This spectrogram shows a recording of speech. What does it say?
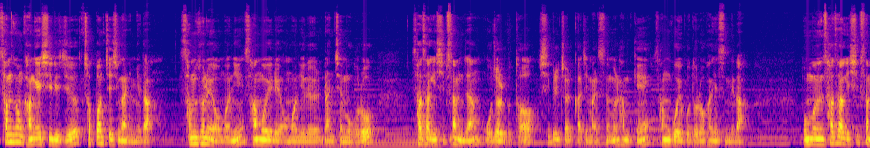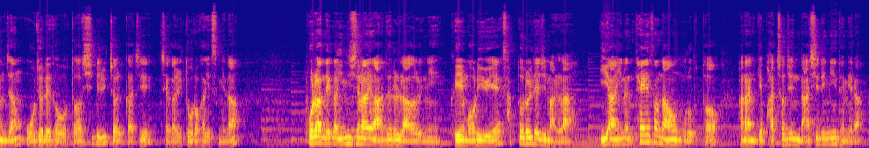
삼손 강해 시리즈 첫 번째 시간입니다. 삼손의 어머니, 사무엘의 어머니를 란 제목으로 사사기 13장 5절부터 11절까지 말씀을 함께 상고해 보도록 하겠습니다. 본문 사사기 13장 5절에서부터 11절까지 제가 읽도록 하겠습니다. 보라 내가 임신하여 아들을 낳으니 그의 머리 위에 삭도를 대지 말라. 이 아이는 태에서 나옴으로부터 하나님께 바쳐진 나시린이 됨이라.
